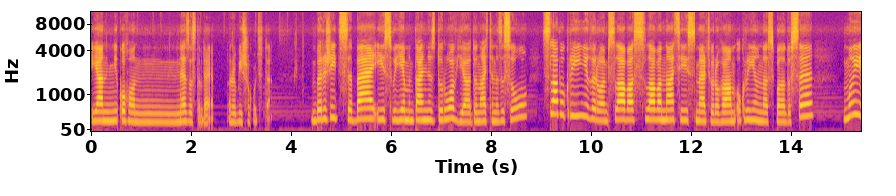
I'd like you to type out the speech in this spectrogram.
Я нікого не заставляю. Робіть, що хочете. Бережіть себе і своє ментальне здоров'я, донатьте на ЗСУ. Слава Україні, героям слава, слава нації, смерть ворогам. Україна нас понад усе. Ми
